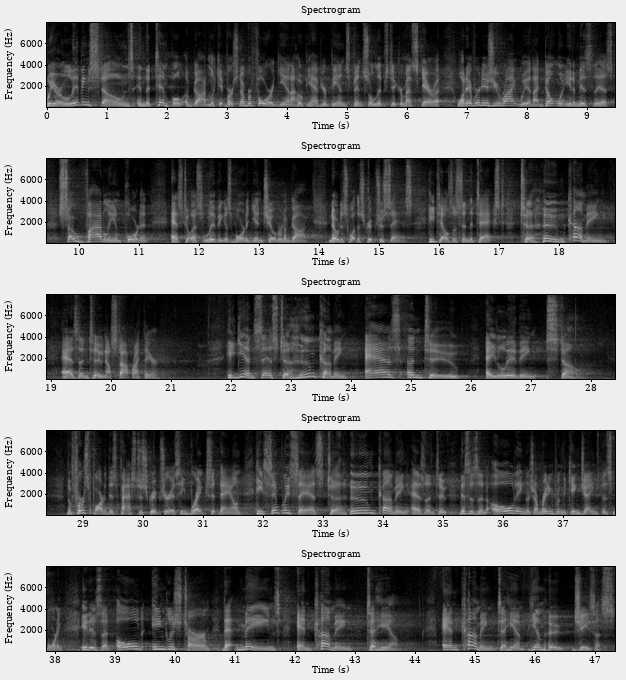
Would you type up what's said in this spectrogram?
We are living stones in the temple of God. Look at verse number four again. I hope you have your pens, pencil, lipstick, or mascara. Whatever it is you write with, I don't want you to miss this. So vitally important as to us living as born again children of God. Notice what the scripture says. He tells us in the text, to whom coming as unto. Now stop right there. He again says, To whom coming as unto a living stone. The first part of this passage of scripture, as he breaks it down, he simply says, To whom coming as unto. This is an old English. I'm reading from the King James this morning. It is an old English term that means and coming to him. And coming to him. Him who? Jesus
